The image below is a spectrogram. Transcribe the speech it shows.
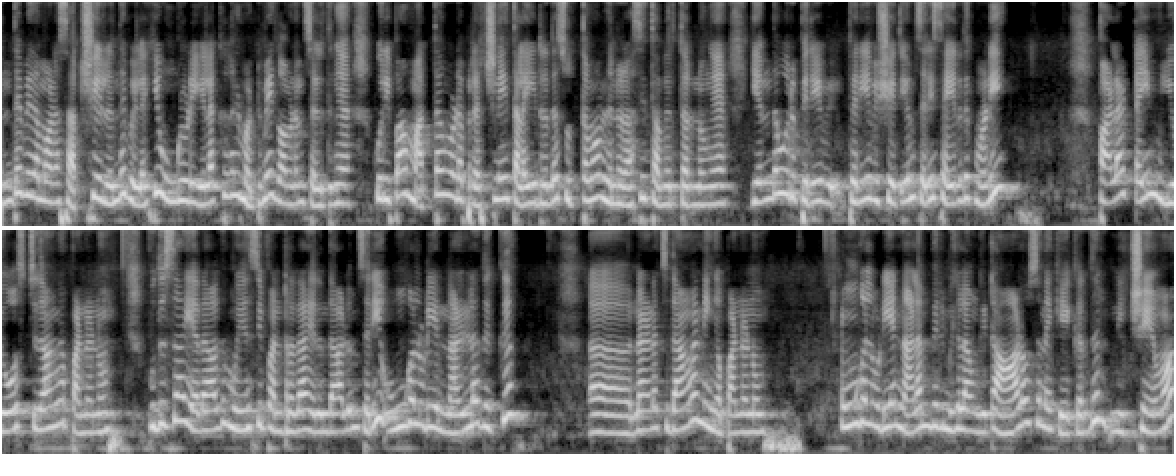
எந்த விதமான சர்ச்சையிலிருந்து விலகி உங்களுடைய இலக்குகள் மட்டுமே கவனம் செலுத்துங்க. குறிப்பாக மற்றவங்களோட பிரச்சனையை தலையிடுறதை சுத்தமாக மிதுன ராசி தவிர்த்தரணுங்க. எந்த ஒரு பெரிய பெரிய விஷயத்தையும் சரி செய்கிறதுக்கு முன்னாடி பல டைம் யோசிச்சு தாங்க பண்ணணும். புதுசாக ஏதாவது முயற்சி பண்ணுறதா இருந்தாலும் சரி உங்களுடைய நல்லதுக்கு நினச்சி தாங்க நீங்கள் பண்ணணும். உங்களுடைய நலம் விரும்பிகள் அவங்ககிட்ட ஆலோசனை கேட்குறது நிச்சயமாக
